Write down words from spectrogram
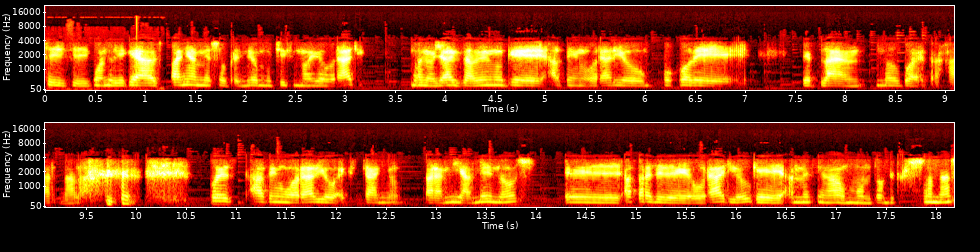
Sí, sí, cuando llegué a España me sorprendió muchísimo el horario. Bueno, ya sabemos que hacen horario un poco de, de plan, no voy a trabajar nada. pues hacen un horario extraño, para mí al menos, eh, aparte de horario, que han mencionado un montón de personas,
